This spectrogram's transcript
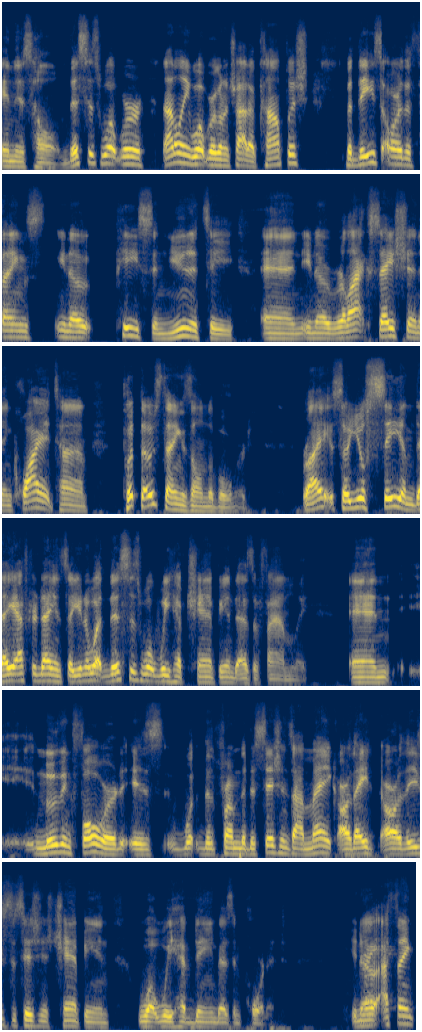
in this home. This is what we're not only what we're going to try to accomplish, but these are the things, you know, peace and unity and you know relaxation and quiet time. Put those things on the board right? So you'll see them day after day and say, you know what, this is what we have championed as a family. And eh, moving forward is what the, from the decisions I make, are they are these decisions champion what we have deemed as important? You know, right. I think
